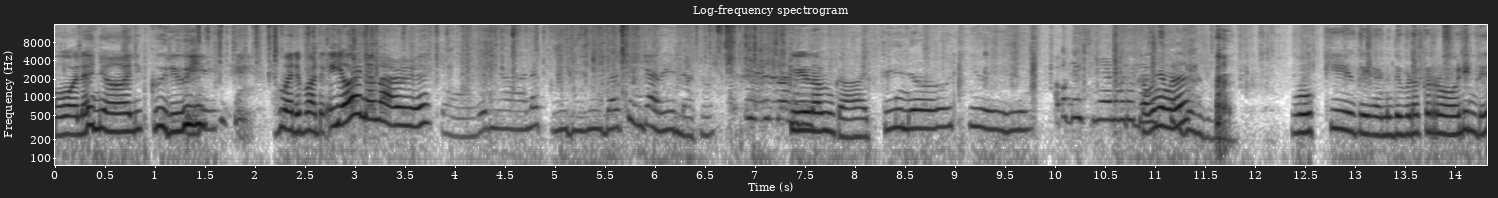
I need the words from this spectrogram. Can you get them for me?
ഓല ഞാലി കുരുവി. മറ്റേ പാട്ട്. അയ്യോ എന്നാ താഴെ ഞാനെ കുരുവി. ഇതൊക്കെ കിളം കാറ്റിനോടി വരും വോക്ക് ചെയ്യുകയാണ്. ഇവിടെ റോഡുണ്ട്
